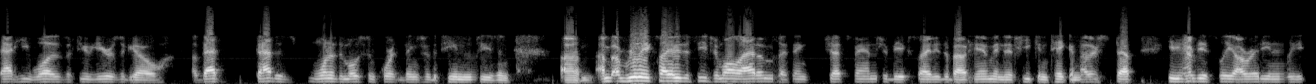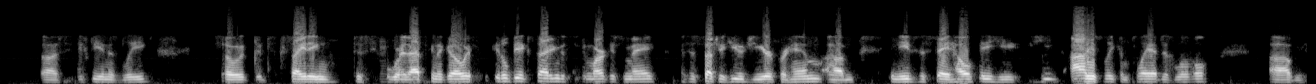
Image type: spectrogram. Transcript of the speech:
that he was a few years ago. Uh, that that is one of the most important things for the team this season. Um, I'm, I'm really excited to see Jamal Adams. I think Jets fans should be excited about him, and if he can take another step, he's obviously already in elite uh, safety in his league, so it, it's exciting to see where that's going to go. It, it'll be exciting to see Marcus Maye. This is such a huge year for him. Um, he needs to stay healthy. He he obviously can play at this level, um,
